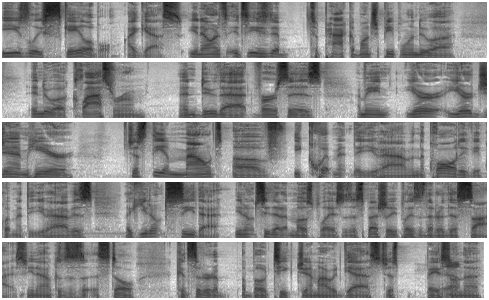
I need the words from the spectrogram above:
easily scalable. I guess you know, it's it's easy to to pack a bunch of people into a into a classroom and do that versus I mean your your gym here just the amount of equipment that you have and the quality of the equipment that you have is like you don't see that you don't see that at most places especially places that are this size you know because it's, still considered a, a boutique gym I would guess just based Yeah. on the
